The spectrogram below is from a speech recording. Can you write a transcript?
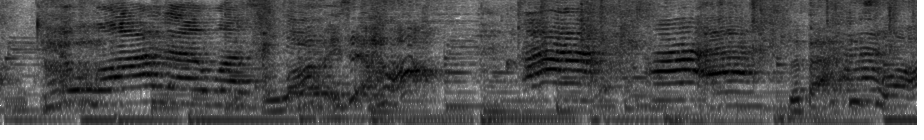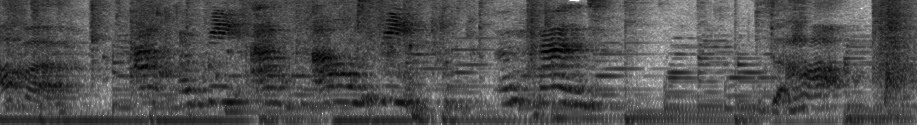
Luana was. Lava, is it hot? Ah, ah, The bath is lava. ah. And feet, and arm, feet, and hands. Is it hot?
